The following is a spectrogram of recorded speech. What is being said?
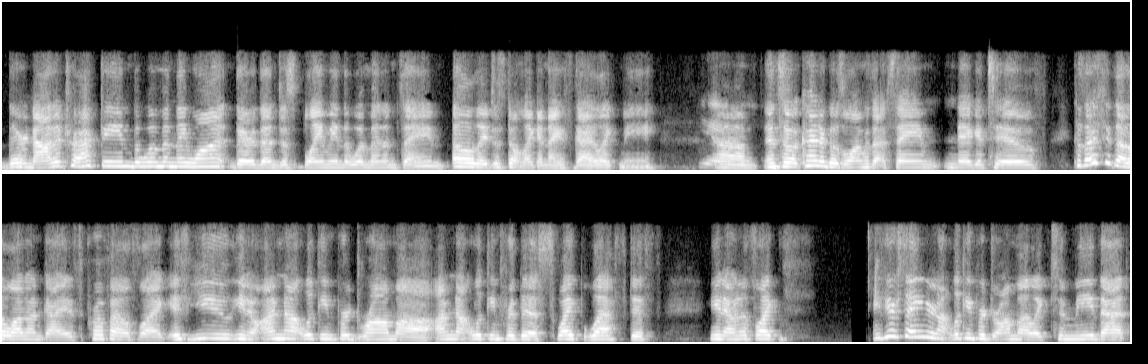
they're not attracting the women they want, they're then just blaming the women and saying, "Oh, they just don't like a nice guy like me." Yeah. Um, and so it kind of goes along with that same negative because I see that a lot on guys' profiles. Like, if you, you know, I'm not looking for drama, I'm not looking for this. Swipe left if, you know, and it's like, if you're saying you're not looking for drama, like to me that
